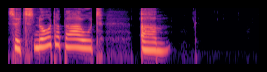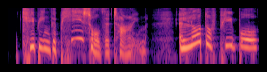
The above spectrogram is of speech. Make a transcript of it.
So it's not about um, keeping the peace all the time. A lot of people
